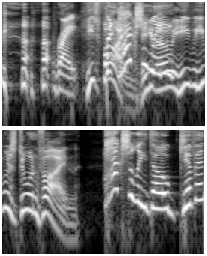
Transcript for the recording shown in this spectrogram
right. He's But fine. actually- you know, he he was doing fine. Actually, though, given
